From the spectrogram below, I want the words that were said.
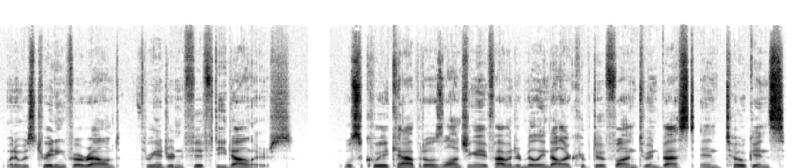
when it was trading for around $350. Well, Sequoia Capital is launching a $500 million crypto fund to invest in tokens,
